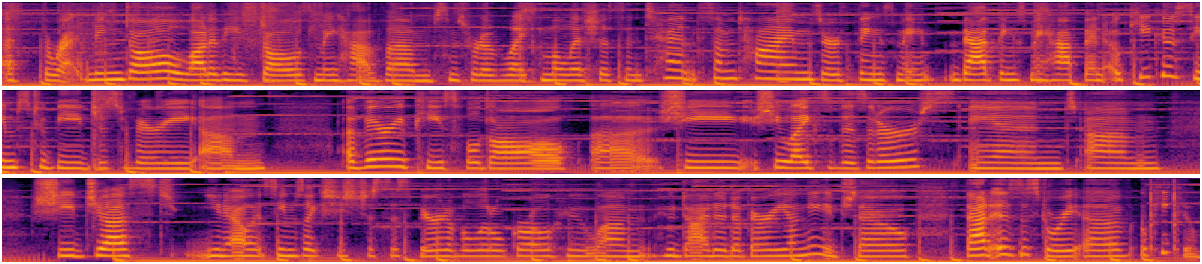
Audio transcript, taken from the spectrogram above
a threatening doll. A lot of these dolls may have um, some sort of like malicious intent sometimes, or things may bad things may happen. Okiku seems to be just very um, a very peaceful doll. Uh, she she likes visitors and um, she just you know it seems like she's just the spirit of a little girl who um, who died at a very young age. So that is the story of Okiku.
